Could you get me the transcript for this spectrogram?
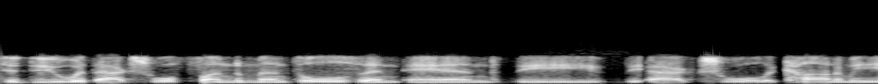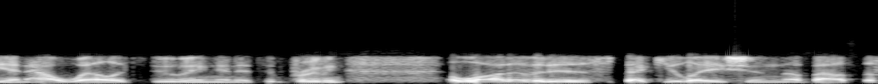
to do with actual fundamentals and and the the actual economy and how well it's doing and it's improving. A lot of it is speculation about the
